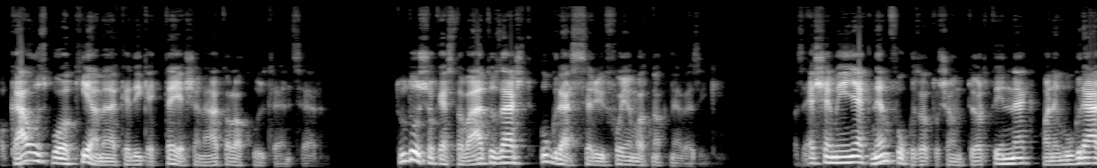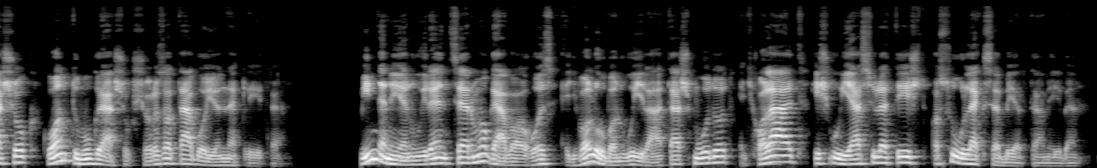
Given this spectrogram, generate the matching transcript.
A káoszból kiemelkedik egy teljesen átalakult rendszer. Tudósok ezt a változást ugrásszerű folyamatnak nevezik. Az események nem fokozatosan történnek, hanem ugrások, kvantumugrások sorozatából jönnek létre. Minden ilyen új rendszer magával hoz egy valóban új látásmódot, egy halált és újjászületést a szó legszebb értelmében.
